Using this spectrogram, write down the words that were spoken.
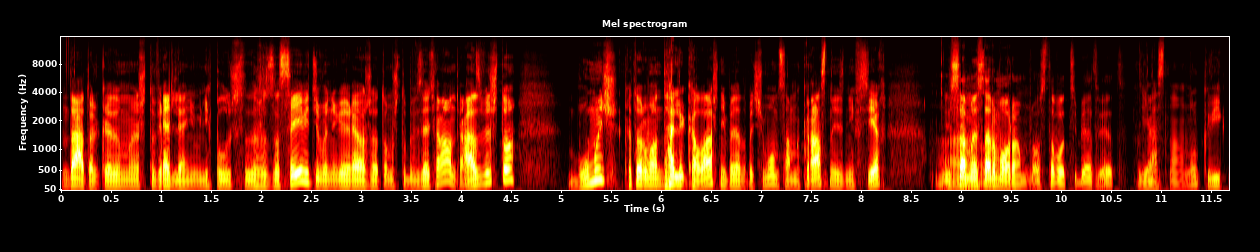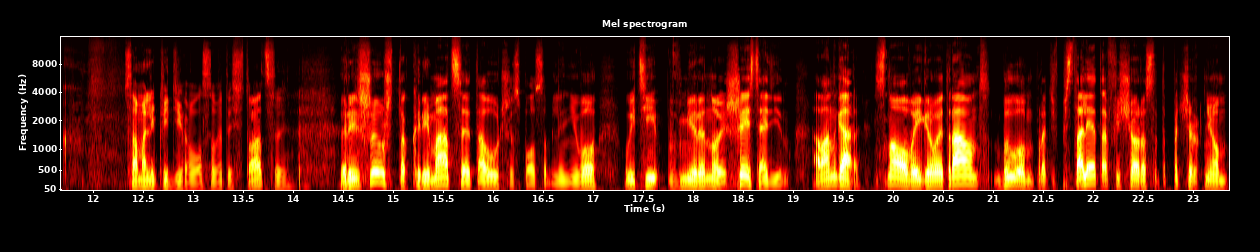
Да, только я думаю, что вряд ли они, у них получится даже засейвить его, не говоря уже о том, чтобы взять раунд. Разве что Бумыч, которому отдали калаш, непонятно почему, он самый красный из них всех. И А, самый с армором просто, вот тебе ответ. Ясно. Ну, Квик самоликвидировался в этой ситуации. Решил, что кремация это лучший способ для него уйти в мир иной. 6-1. Авангар снова выигрывает раунд. Был он против пистолетов, еще раз это подчеркнем.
